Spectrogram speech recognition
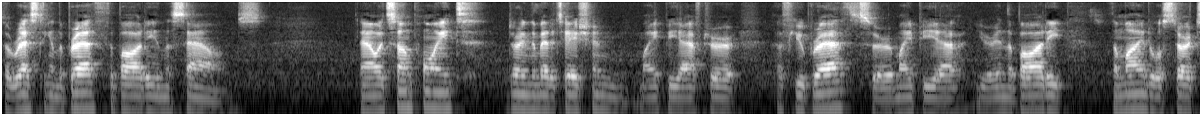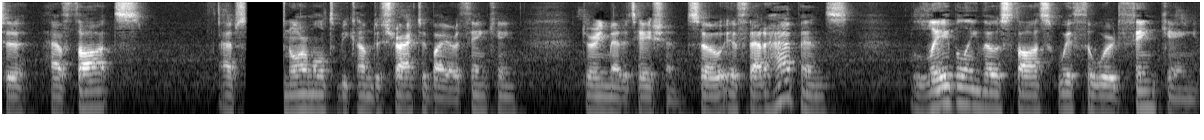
So resting in the breath, the body, and the sounds. Now, at some point during the meditation, might be after a few breaths, or it might be uh, you're in the body, the mind will start to have thoughts. Absolutely normal to become distracted by our thinking during meditation. So, if that happens, labeling those thoughts with the word thinking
